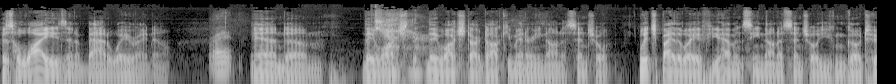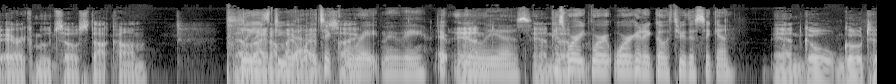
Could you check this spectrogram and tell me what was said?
because hawaii is in a bad way right now Right. and um, they watched they watched our documentary non-essential which by the way if you haven't seen non-essential you can go to ericmoutsos.com uh, Please right on do my that. website It's a great movie. It And- really is. and, Because we're, um, we're, we're going to go through this again. and go go to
